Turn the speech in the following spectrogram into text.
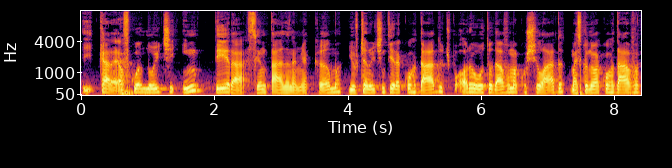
E, cara, ela ficou a noite inteira sentada na minha cama e eu fiquei a noite inteira acordado. Tipo, hora ou outra eu dava uma cochilada, mas quando eu acordava,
